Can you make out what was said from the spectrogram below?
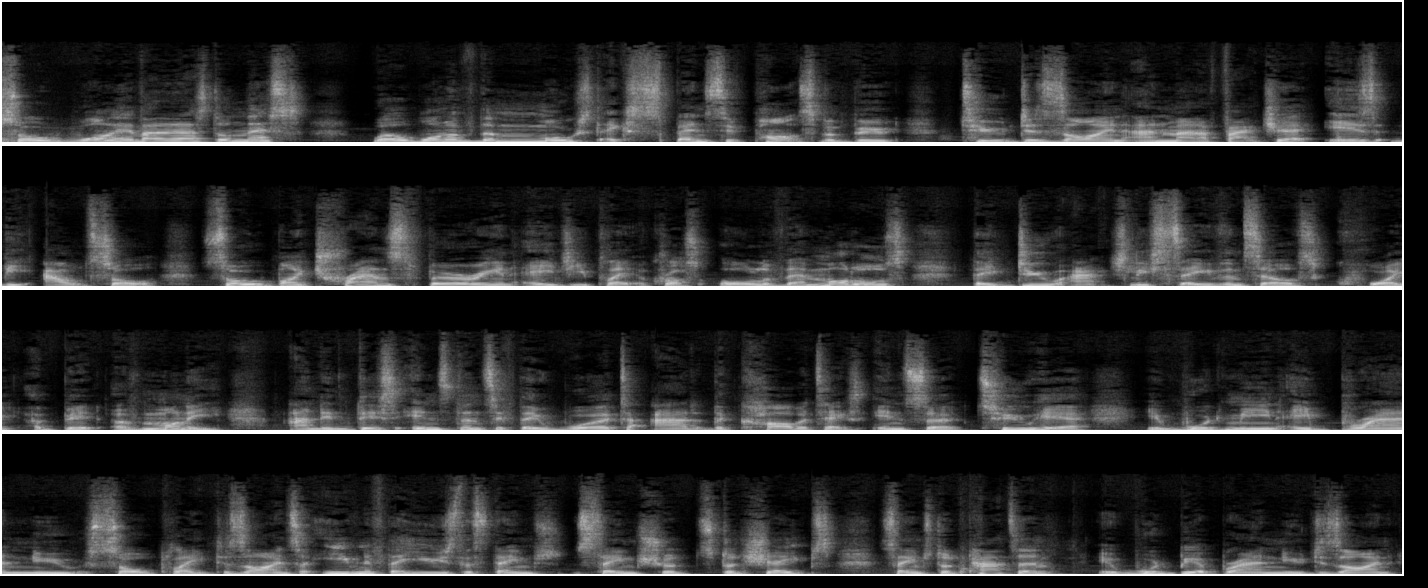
So why have Adidas done this? Well, one of the most expensive parts of a boot to design and manufacture is the outsole. So by transferring an AG plate across all of their models, they do actually save themselves quite a bit of money. And in this instance, if they were to add the Carbitex insert 2 here, it would mean a brand new sole plate design. So even if they use the same, same stud shapes, same stud pattern, it would be a brand new design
